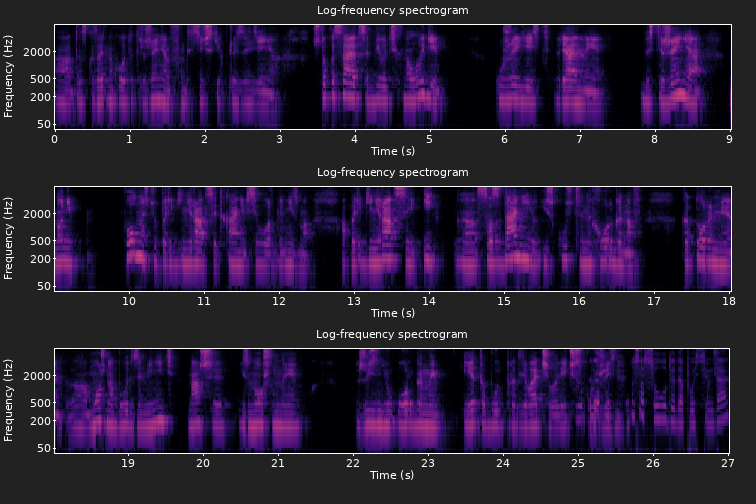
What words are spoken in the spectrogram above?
так сказать, находит отражение в фантастических произведениях. Что касается биотехнологий, уже есть реальные достижения, но не полностью по регенерации ткани всего организма, а по регенерации и созданию искусственных органов, которыми э, можно будет заменить наши изношенные жизнью органы, и это будет продлевать человеческую ну, жизнь. Ну, сосуды, допустим, да?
